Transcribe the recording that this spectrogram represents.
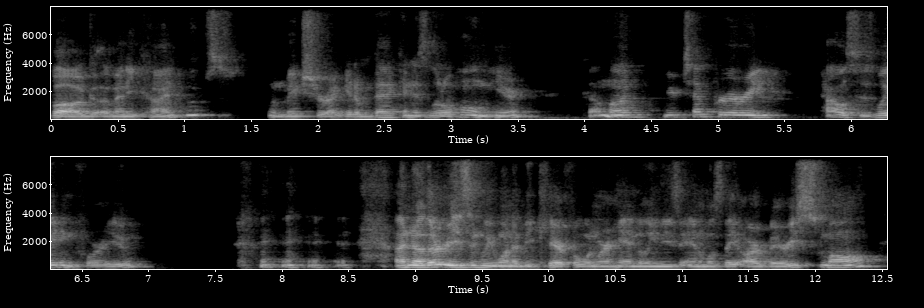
bug of any kind. Oops, I'm gonna make sure I get him back in his little home here. Come on, your temporary house is waiting for you. Another reason we wanna be careful when we're handling these animals, they are very small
